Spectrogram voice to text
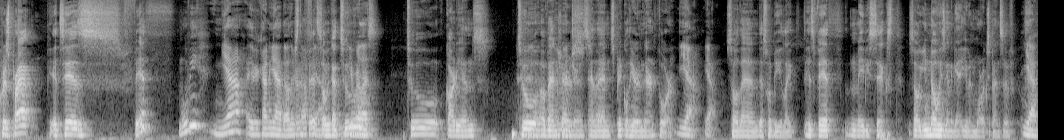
Chris Pratt, it's his fifth movie, Yeah, if you're kind of, yeah, the other stuff. fifth. Yeah. So we got two You realize? two Guardians, two then Avengers, Avengers, and right. then sprinkled here and there in Thor. Yeah, yeah. So then this would be like his fifth, maybe sixth. So you know he's gonna get even more expensive. Yeah,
